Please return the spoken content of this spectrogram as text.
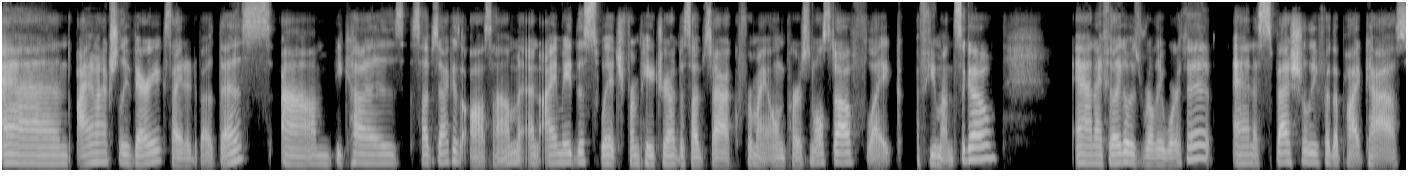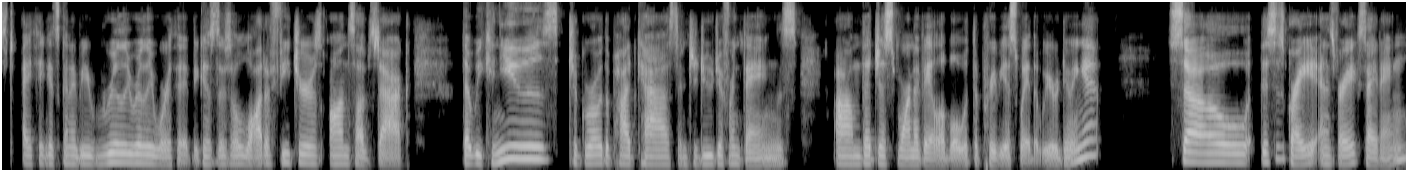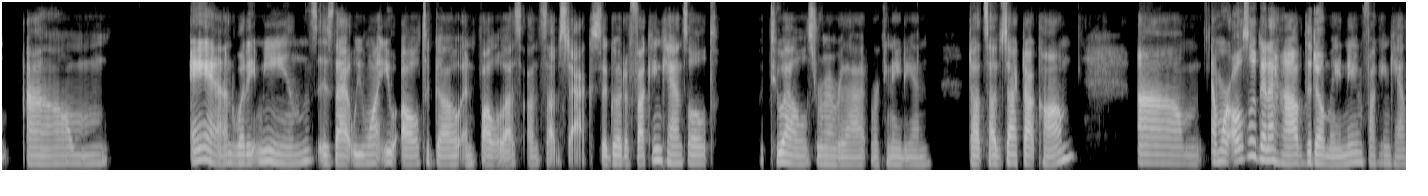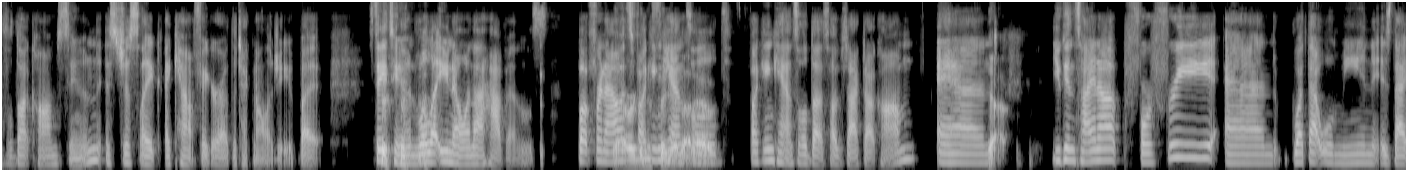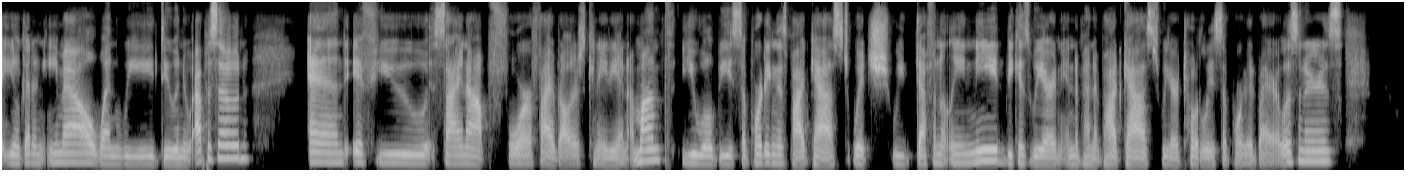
And I'm actually very excited about this um, because Substack is awesome. And I made the switch from Patreon to Substack for my own personal stuff like a few months ago. And I feel like it was really worth it. And especially for the podcast, I think it's going to be really, really worth it because there's a lot of features on Substack that we can use to grow the podcast and to do different things um, that just weren't available with the previous way that we were doing it. So this is great and it's very exciting. Um, and what it means is that we want you all to go and follow us on Substack. So go to fucking cancelled with two L's. Remember that we're Canadian. Substack.com. Um, and we're also going to have the domain name fuckingcancelled.com soon. It's just like I can't figure out the technology, but stay tuned. we'll let you know when that happens. But for now, Yeah, it's fucking figure that out. cancelled, fucking cancelled.substack.com. And Yeah. you can sign up for free. And what that will mean is that you'll get an email when we do a new episode. And if you sign up for $5 Canadian a month, you will be supporting this podcast, which we definitely need because we are an independent podcast. We are totally supported by our listeners.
